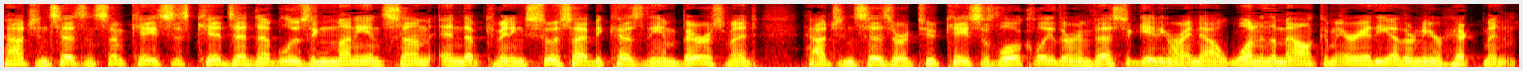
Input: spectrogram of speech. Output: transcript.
Houchin says in some cases, kids end up losing money and some end up committing suicide because of the embarrassment. Houchin says there are two cases locally they're investigating right now, one in the Malcolm area, the other near Hickman.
